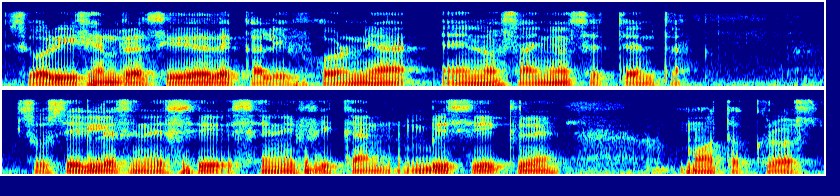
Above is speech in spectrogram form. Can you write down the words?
Su origen reside de California en los años 70. Sus siglas significan bicicle motocross.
